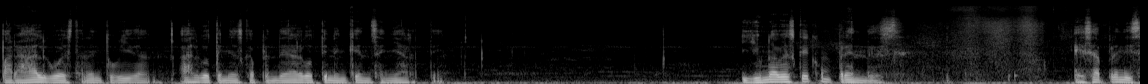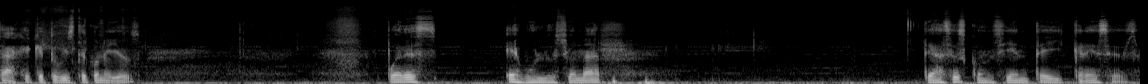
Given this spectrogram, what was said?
para algo están en tu vida, algo tenías que aprender, algo tienen que enseñarte. Y una vez que comprendes ese aprendizaje que tuviste con ellos, puedes evolucionar. Te haces consciente y creces.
